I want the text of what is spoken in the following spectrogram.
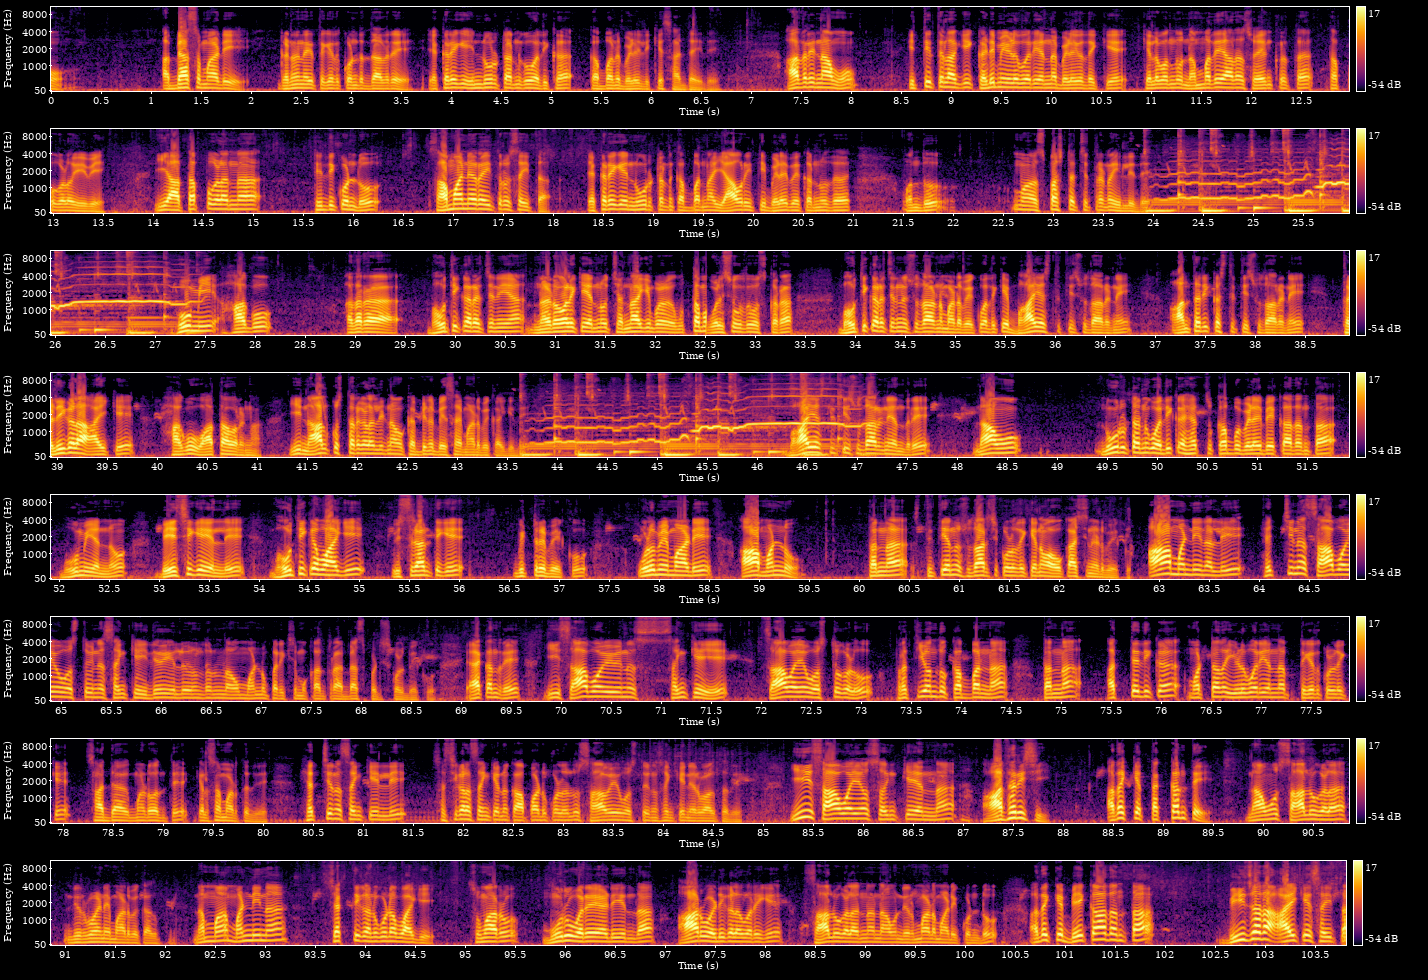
ಅಭ್ಯಾಸ ಮಾಡಿ ಗಣನೆಗೆ ತೆಗೆದುಕೊಂಡದ್ದಾದರೆ ಎಕರೆಗೆ ಇನ್ನೂರು ಟನ್ಗೂ ಅಧಿಕ ಕಬ್ಬನ್ನು ಬೆಳೀಲಿಕ್ಕೆ ಸಾಧ್ಯ ಇದೆ. ಆದರೆ ನಾವು ಇತ್ತಿತ್ತಲಾಗಿ ಕಡಿಮೆ ಇಳುವರಿಯನ್ನು ಬೆಳೆಯೋದಕ್ಕೆ ಕೆಲವೊಂದು ನಮ್ಮದೇ ಆದ ಸ್ವಯಂಕೃತ ತಪ್ಪುಗಳು ಇವೆ. ಈ ಆ ತಪ್ಪುಗಳನ್ನು ತಿದ್ದಿಕೊಂಡು ಸಾಮಾನ್ಯ ರೈತರು ಸಹಿತ ಎಕರೆಗೆ ನೂರು ಟನ್ ಕಬ್ಬನ್ನು ಯಾವ ರೀತಿ ಬೆಳೆಬೇಕನ್ನೋದು ಒಂದು ಸ್ಪಷ್ಟ ಚಿತ್ರಣ ಇಲ್ಲಿದೆ. ಭೂಮಿ ಹಾಗೂ ಅದರ ಭೌತಿಕ ರಚನೆಯ ನಡವಳಿಕೆಯನ್ನು ಚೆನ್ನಾಗಿ ಉತ್ತಮಗೊಳಿಸುವುದಕ್ಕೋಸ್ಕರ ಭೌತಿಕ ರಚನೆ ಸುಧಾರಣೆ ಮಾಡಬೇಕು. ಅದಕ್ಕೆ ಬಾಹ್ಯ ಸ್ಥಿತಿ ಸುಧಾರಣೆ, ಆಂತರಿಕ ಸ್ಥಿತಿ ಸುಧಾರಣೆ, ತಳಿಗಳ ಆಯ್ಕೆ ಹಾಗೂ ವಾತಾವರಣ. ಈ ನಾಲ್ಕು ಸ್ತರಗಳಲ್ಲಿ ನಾವು ಕಬ್ಬಿನ ಬೇಸಾಯ ಮಾಡಬೇಕಾಗಿದೆ. ಬಾಹ್ಯ ಸ್ಥಿತಿ ಸುಧಾರಣೆ ಅಂದರೆ ನಾವು ನೂರು ಟನ್ಗೂ ಅಧಿಕ ಹೆಚ್ಚು ಕಬ್ಬು ಬೆಳೆಯಬೇಕಾದಂಥ ಭೂಮಿಯನ್ನು ಬೇಸಿಗೆಯಲ್ಲಿ ಭೌತಿಕವಾಗಿ ವಿಶ್ರಾಂತಿಗೆ ಬಿಟ್ಟಿರಬೇಕು. ಉಳುಮೆ ಮಾಡಿ ಆ ಮಣ್ಣು ತನ್ನ ಸ್ಥಿತಿಯನ್ನು ಸುಧಾರಿಸಿಕೊಳ್ಳೋದಕ್ಕೆ ನಾವು ಅವಕಾಶ ನೀಡಬೇಕು. ಆ ಮಣ್ಣಿನಲ್ಲಿ ಹೆಚ್ಚಿನ ಸಾವಯವ ವಸ್ತುವಿನ ಸಂಖ್ಯೆ ಇದೆಯೋ ಇಲ್ಲೋ ಅನ್ನೋದನ್ನು ನಾವು ಮಣ್ಣು ಪರೀಕ್ಷೆ ಮುಖಾಂತರ ಅಭ್ಯಾಸಪಡಿಸ್ಕೊಳ್ಬೇಕು. ಯಾಕಂದರೆ ಈ ಸಾವಯವಿನ ಸಂಖ್ಯೆಯೇ ಸಾವಯವ ವಸ್ತುಗಳು ಪ್ರತಿಯೊಂದು ಕಬ್ಬನ್ನು ತನ್ನ ಅತ್ಯಧಿಕ ಮಟ್ಟದ ಇಳುವರಿಯನ್ನು ತೆಗೆದುಕೊಳ್ಳಲಿಕ್ಕೆ ಸಾಧ್ಯ ಮಾಡುವಂತೆ ಕೆಲಸ ಮಾಡ್ತದೆ. ಹೆಚ್ಚಿನ ಸಂಖ್ಯೆಯಲ್ಲಿ ಸಸಿಗಳ ಸಂಖ್ಯೆಯನ್ನು ಕಾಪಾಡಿಕೊಳ್ಳಲು ಸಾವಯವ ವಸ್ತುವಿನ ಸಂಖ್ಯೆ ನೆರವಾಗ್ತದೆ. ಈ ಸಾವಯವ ಸಂಖ್ಯೆಯನ್ನು ಆಧರಿಸಿ ಅದಕ್ಕೆ ತಕ್ಕಂತೆ ನಾವು ಸಾಲುಗಳ ನಿರ್ವಹಣೆ ಮಾಡಬೇಕಾಗುತ್ತದೆ. ನಮ್ಮ ಮಣ್ಣಿನ ಶಕ್ತಿಗೆ ಅನುಗುಣವಾಗಿ ಸುಮಾರು ಮೂರುವರೆ ಅಡಿಯಿಂದ ಆರು ಅಡಿಗಳವರೆಗೆ ಸಾಲುಗಳನ್ನು ನಾವು ನಿರ್ಮಾಣ ಮಾಡಿಕೊಂಡು ಅದಕ್ಕೆ ಬೇಕಾದಂಥ ಬೀಜದ ಆಯ್ಕೆ ಸಹಿತ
